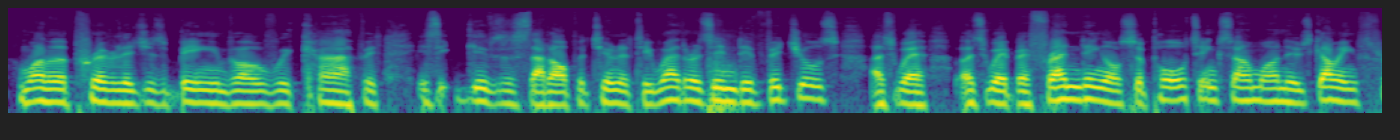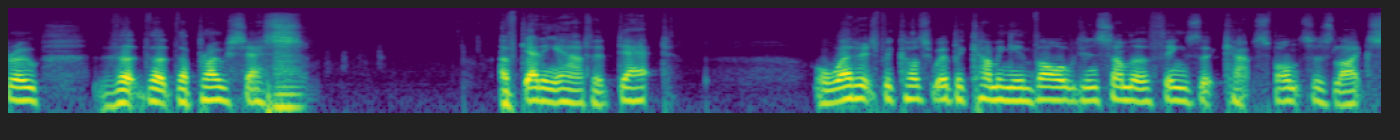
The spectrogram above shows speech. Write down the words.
And one of the privileges of being involved with CAP is, is it gives us that opportunity, whether as individuals, as we're, as we're befriending or supporting someone who's going through the, the, the process of getting out of debt, or whether it's because we're becoming involved in some of the things that CAP sponsors, like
